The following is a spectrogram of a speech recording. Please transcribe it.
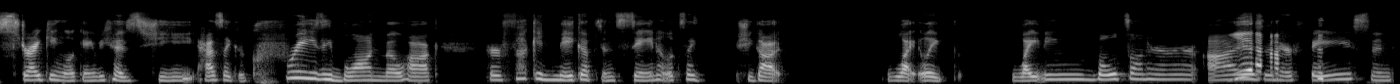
striking looking because she has like a crazy blonde mohawk her fucking makeup's insane it looks like she got light like lightning bolts on her eyes Yeah. and her face and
